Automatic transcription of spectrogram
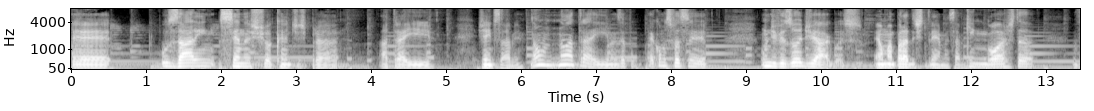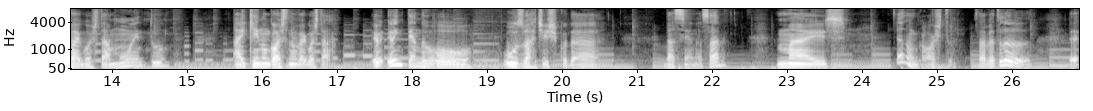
é, usarem cenas chocantes para atrair gente, sabe? Não, não atrair, mas é, é como se fosse um divisor de águas. É uma parada extrema, sabe? Quem gosta vai gostar muito, aí quem não gosta não vai gostar. Eu, eu entendo o, uso artístico da, da cena, sabe? Mas eu não gosto, sabe? É tudo é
